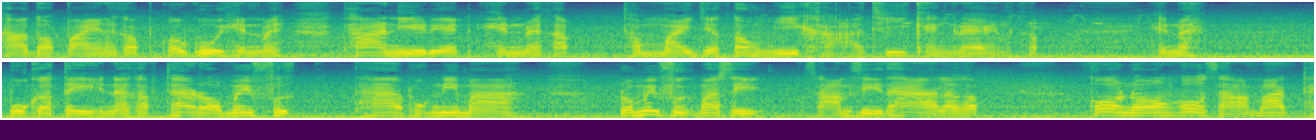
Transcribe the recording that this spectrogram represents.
ท่าต่อไปนะครับก็กูเห็นไหมท่านีเรสเห็นไหมครับทำไมจะต้องมีขาที่แข็งแรงนะครับ เห็นไหมปกตินะครับ ถ้าเราไม่ฝึกท่าพวกนี้มา เราไม่ฝึกมาสี่สามสี่ท่าแล้วครับ ก็น้องเขาสามารถแท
